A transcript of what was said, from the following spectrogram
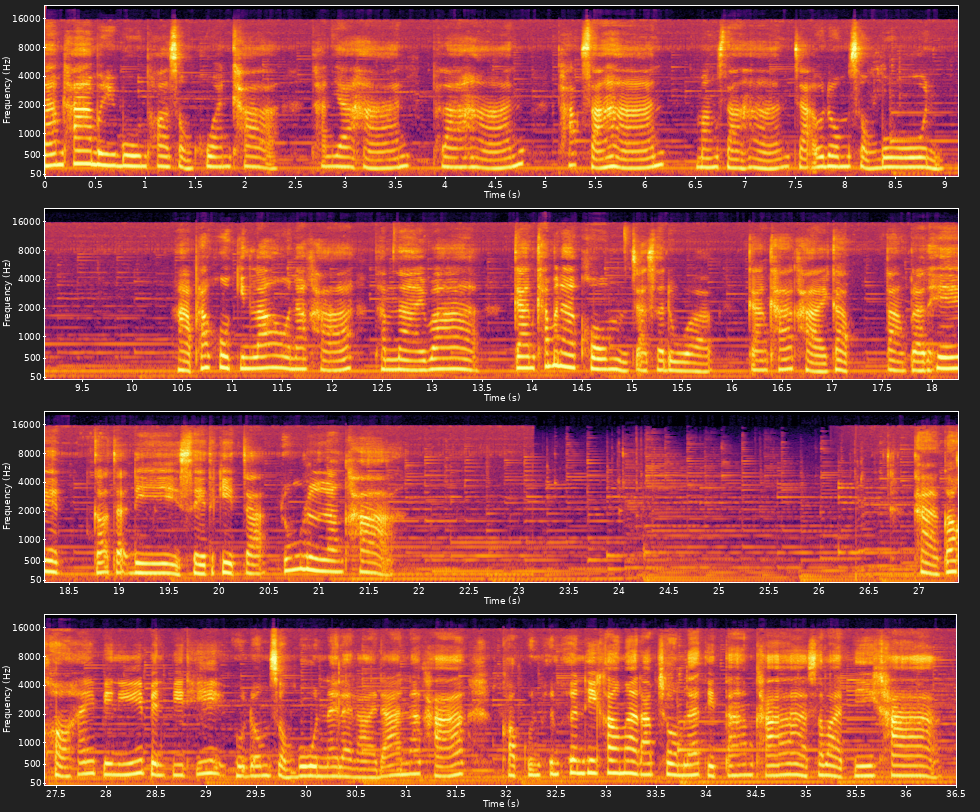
น้ำท่าบริบูรณ์พอสมควรค่ะ ธัญญาหาร พลาหาร พักษาหาร มังสาหารจะอุดมสมบูรณ์ หากพระโคกินเหล้านะคะทำนายว่า การคมนาคมจะสะดวก การค้าขายกับต่างประเทศ ก็จะดี เศรษฐกิจจะรุ่งเรืองค่ะ ค่ะก็ขอให้ปีนี้เป็นปีที่อุดมสมบูรณ์ในหลาย ๆ ด้านนะคะ ขอบคุณเพื่อน ๆ ที่เข้ามารับชมและติดตามค่ะ สวัสดีค่ะ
